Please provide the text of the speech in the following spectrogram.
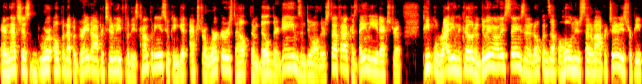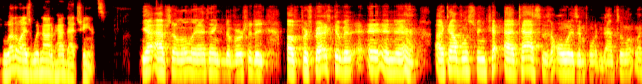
And that's just we're opened up a great opportunity for these companies who can get extra workers to help them build their games and do all their stuff out because they need extra people writing the code and doing all these things and it opens up a whole new set of opportunities for people who otherwise would not have had that chance. Yeah absolutely. I think diversity of perspective and, and uh accomplishing uh, tasks is always important, absolutely.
